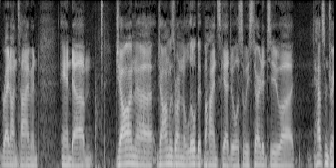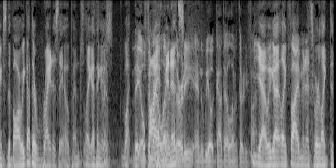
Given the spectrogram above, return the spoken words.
right on time. And and um, John uh, John was running a little bit behind schedule, so we started to uh, have some drinks at the bar. We got there right as they opened. Like I think it was what They opened at eleven thirty, and we got there at eleven thirty-five. Yeah, we got like five minutes. We're like the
